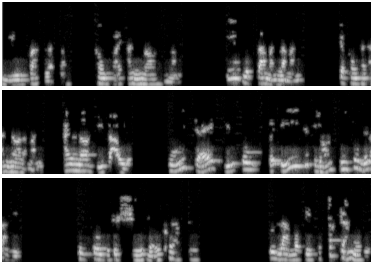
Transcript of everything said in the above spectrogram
nhiều pháp là tâm không phải ăn no mạnh ý lực ta mạnh là mạnh chứ không phải ăn no là mạnh ăn no chỉ tạo lực. Tuổi trẻ chịu tu phải ý thức rõ tôi tu để làm gì? Tôi tu để tôi sửa đổi khối học tôi tôi làm một việc cho tất cả mọi việc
